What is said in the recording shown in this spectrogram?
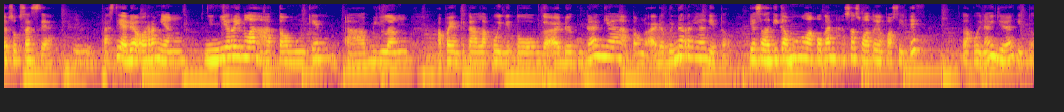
udah sukses ya Hmm. pasti ada orang yang nyinyirin lah atau mungkin uh, bilang apa yang kita lakuin itu nggak ada gunanya atau nggak ada benernya gitu. Ya selagi kamu melakukan sesuatu yang positif lakuin aja gitu.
